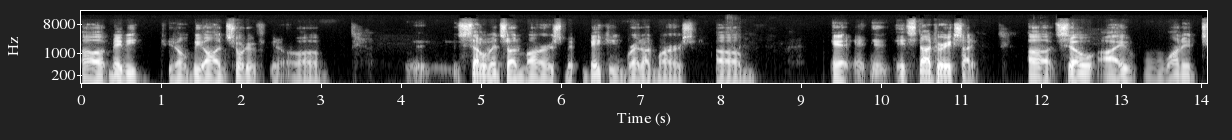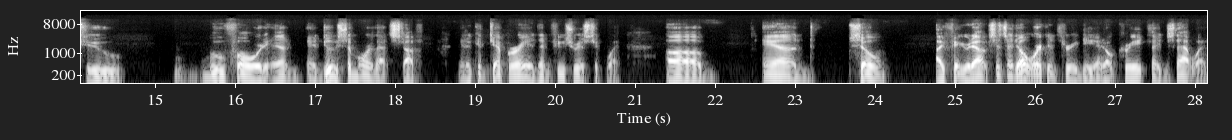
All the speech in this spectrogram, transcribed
Uh, maybe you know beyond sort of you know settlements on Mars, baking bread on Mars. Um, and it, it's not very exciting. Uh, so I wanted to move forward and and do some more of that stuff in a contemporary and then futuristic way. Um, and so I figured out since I don't work in 3D, I don't create things that way.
